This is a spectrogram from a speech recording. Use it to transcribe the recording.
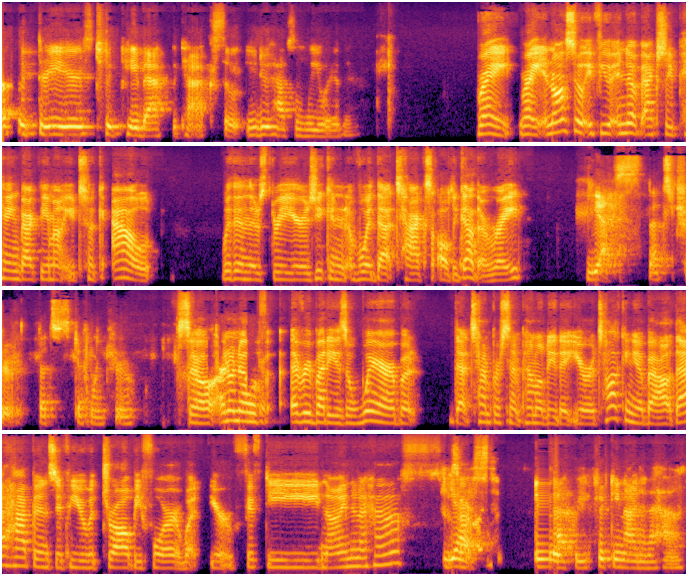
up to three years to pay back the tax, so you do have some leeway there. Right, right, and also if you end up actually paying back the amount you took out within those three years, you can avoid that tax altogether, right? Yes, that's true. That's definitely true. So I don't know if everybody is aware, but that 10% penalty that you're talking about, that happens if you withdraw before what, you're 59 and a half? Is yes, exactly. 59 and a half.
